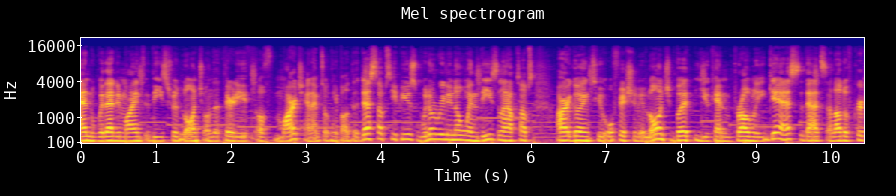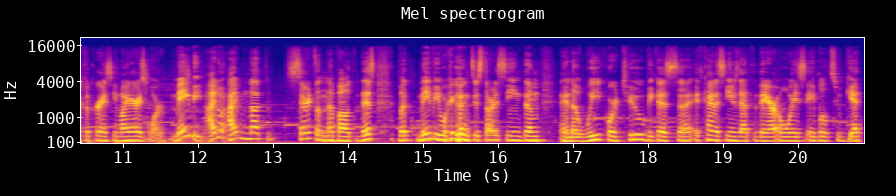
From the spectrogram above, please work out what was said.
and with that in mind these should launch on the 30th of March. And I'm talking about the desktop CPUs we don't really know when these laptops are going to officially launch but you can probably guess that a lot of cryptocurrency miners or maybe I don't I'm not certain about this but maybe we're going to start seeing them in a week week or two because uh, it kind of seems that they are always able to get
